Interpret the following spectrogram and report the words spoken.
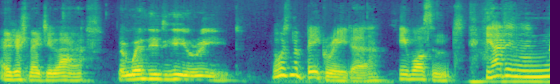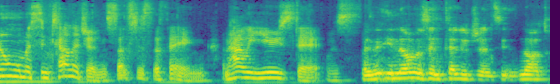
it just made you laugh. And when did he read? He wasn't a big reader. He wasn't. He had an enormous intelligence. That's just the thing. And how he used it was. And enormous intelligence is not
